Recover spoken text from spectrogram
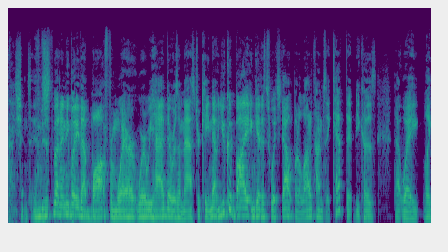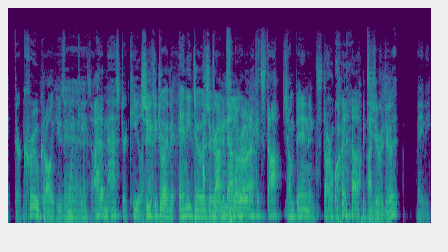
I shouldn't say. Just about anybody that bought from where where we had there was a master key. Now you could buy it and get it switched out, but a lot of times they kept it because that way, like their crew could all use one key. So I had a master key. Like So you I could go- drive any I- dozer driving in down the road. I could stop, jump in, and start one up. Did you ever do it? Maybe.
